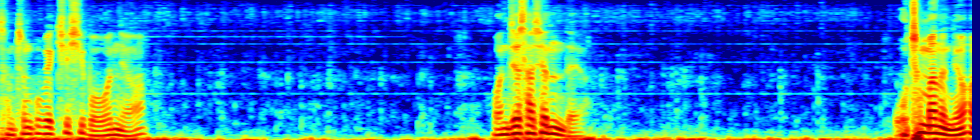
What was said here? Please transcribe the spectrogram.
(3975원요) 언제 사셨는데요? 5천만 원요?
